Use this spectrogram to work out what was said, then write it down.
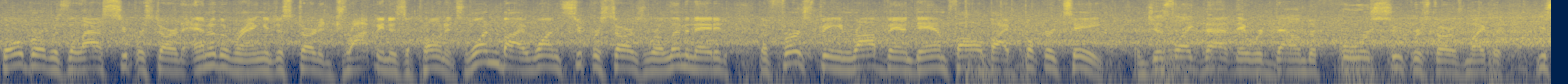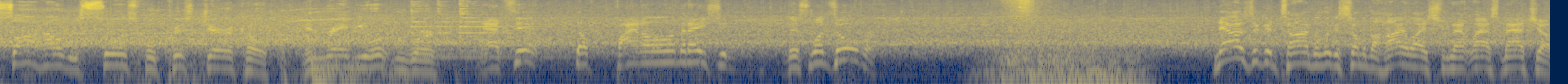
Goldberg was the last superstar to enter the ring and just started dropping his opponents. One by one, superstars were eliminated, the first being Rob Van Dam, followed by Booker T. And just like that, they were down to four superstars, Michael. You saw how resourceful Chris Jericho and Randy Orton were. That's it. The final elimination. This one's over. Now is a good time to look at some of the highlights from that last matchup.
